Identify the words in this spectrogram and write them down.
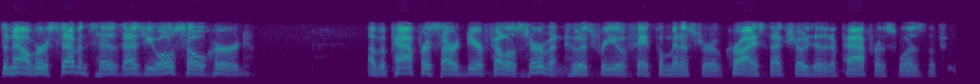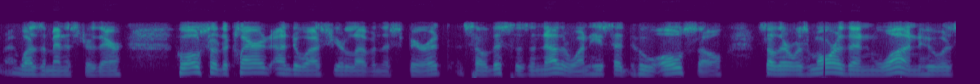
So now, verse 7 says, As you also heard of Epaphras, our dear fellow servant, who is for you a faithful minister of Christ. That shows you that Epaphras was the was a minister there who also declared unto us your love in the Spirit. So this is another one. He said, who also. So there was more than one who was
